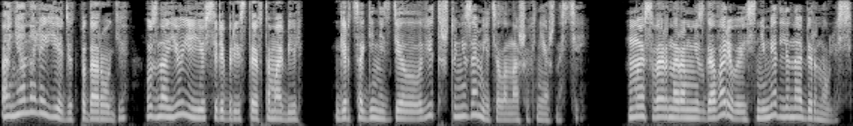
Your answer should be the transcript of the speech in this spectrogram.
а не она ли едет по дороге? Узнаю ее серебристый автомобиль». Герцогиня сделала вид, что не заметила наших нежностей. Мы с Вернером, не сговариваясь, немедленно обернулись.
